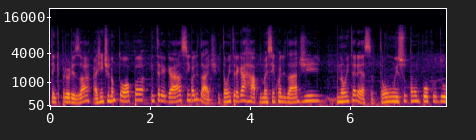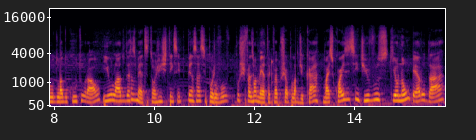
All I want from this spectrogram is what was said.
tem que priorizar, a gente não topa entregar sem qualidade. Então, entregar rápido, mas sem qualidade não interessa. Então isso tá um pouco do, do, lado cultural e o lado dessas metas. Então a gente tem que sempre pensar assim, pô, eu vou fazer uma meta que vai puxar pro lado de cá, mas quais incentivos que eu não quero dar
